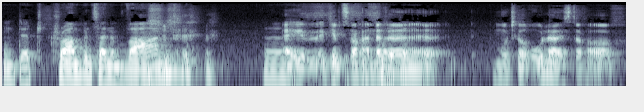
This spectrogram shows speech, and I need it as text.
Und der Trump in seinem Wahn. äh, Äh, Gibt es noch halt andere? äh, Motorola ist doch auch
